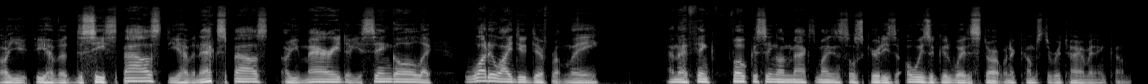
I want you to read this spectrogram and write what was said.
Are you do you have a deceased spouse? Do you have an ex spouse? Are you married? Are you single? Like, what do I do differently? And I think focusing on maximizing Social Security is always a good way to start when it comes to retirement income.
